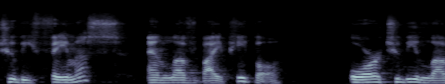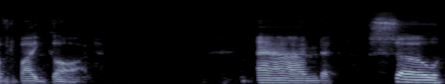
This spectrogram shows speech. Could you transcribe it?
to be famous and loved by people or to be loved by God. And so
